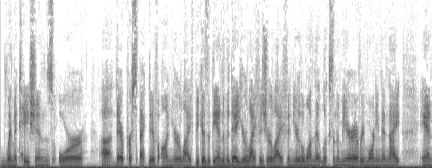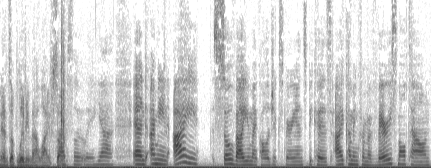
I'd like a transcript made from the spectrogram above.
limitations or uh, their perspective on your life because at the end of the day, your life is your life and you're the one that looks in the mirror every morning and night and ends up living that life. So absolutely. Yeah. And I mean, I so value my college experience because I coming from a very small town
